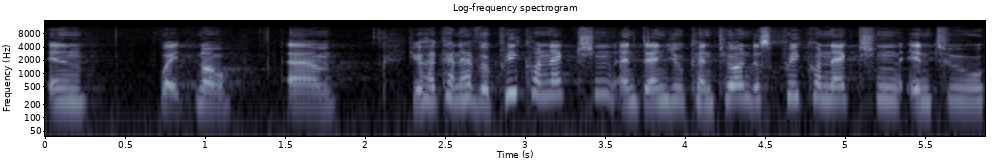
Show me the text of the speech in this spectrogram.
in wait, no. Um, you can have a pre-connection and then you can turn this pre-connection into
